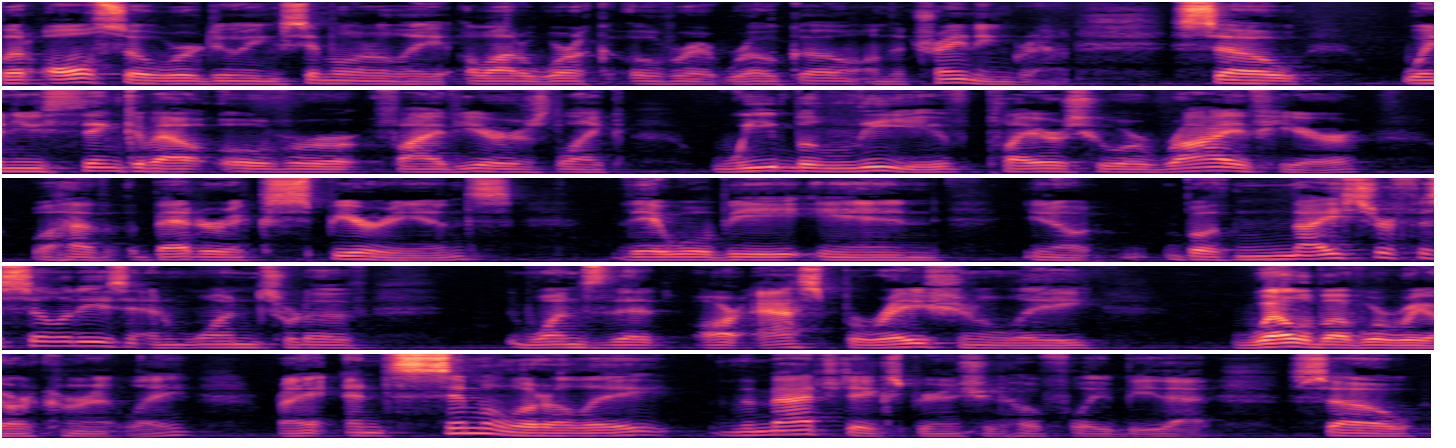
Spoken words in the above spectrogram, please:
But also, we're doing similarly a lot of work over at Roko on the training ground. So when you think about over five years, like we believe players who arrive here will have a better experience. They will be in you know both nicer facilities and one sort of ones that are aspirationally well above where we are currently, right? And similarly, the match day experience should hopefully be that. So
